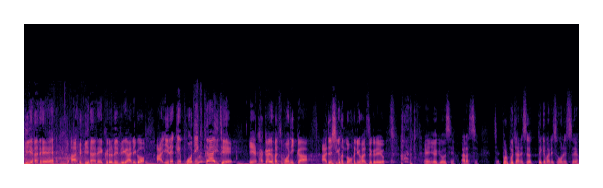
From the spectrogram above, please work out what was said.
미안해. 아, 미안해. 그런 의미가 아니고, 아, 이렇게 보니까 이제, 예, 가까이 와서 보니까 아저씨가 노안이 와서 그래요. 예, 여기 오세요. 알았어요. 자, 프로포즈 안 했어요? 되게 많이 서운했어요?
